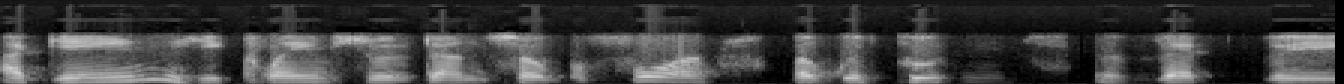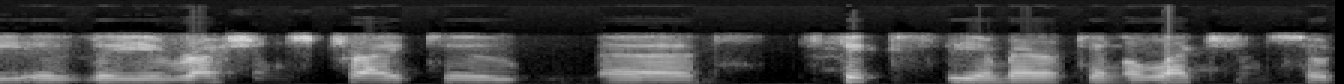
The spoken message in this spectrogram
again. He claims to have done so before, but with Putin, that the the Russians tried to uh, fix the American election so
